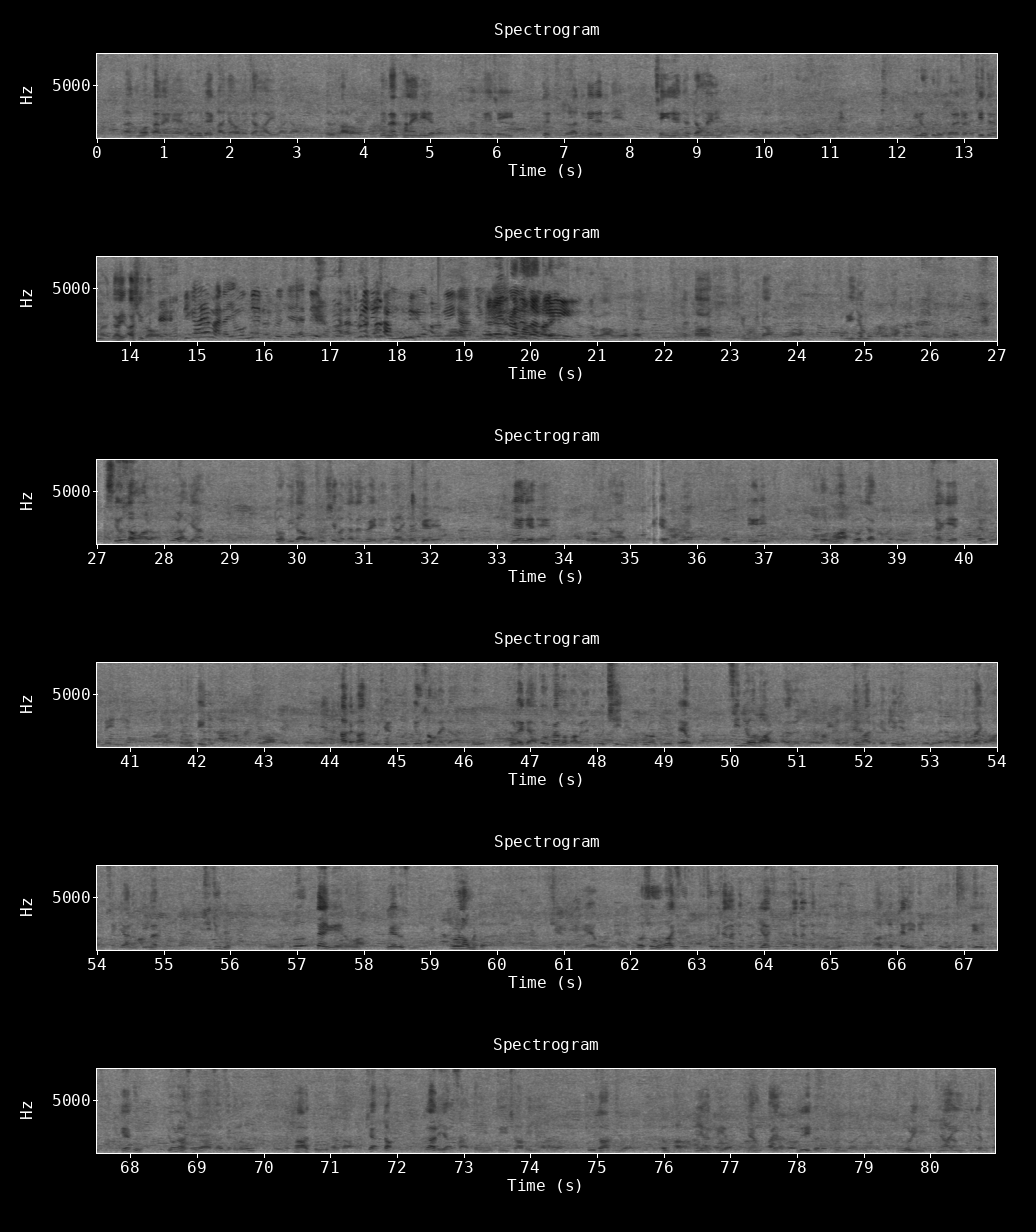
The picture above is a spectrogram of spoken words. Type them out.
အမောခံနိုင်တယ်လှုပ်လှုပ်တဲ့ခါကျတော့လေကျမ်းမာရေးပါညာလှုပ်ထားတော့ပြင်ပန်းခံနိုင်သေးတယ်ပေါ့ဘယ်အချိန်ဒီလိုဒီနေ့ဒီနေ့ချိန်နဲ့ပြောင်းလဲနေတာဟုတ်ကြတာပဲခုလိုပါပြီးတော့ခုလိုပြောရတဲ့အတွက်ကျေးဇူးတင်ပါတယ်အများကြီးအားရှိတော့ဒီကားထဲမှာဒါရမုံမြင့်တို့ဆိုလို့ရှိရင်အစ်စ်ပေါ့နော်ဒါသူတို့တင်းဆောင်မှုတွေရောဘယ်လိုနေတာမြင်ဒီနေကနေ့စားကလေးလေးလို့ဟိုပါဘောနော်အာရှင်မွေလာဟိုပါ သမီးရမုံပေါ့နော်ဆိုတော့စီဥဆောင်ရတာသူတို့ကအရန်ကိုတော်ပြီးသားပါသူရှေ့မှာဇလန်တွေလည်းအများကြီးရိုက်ခဲ့တယ်ဒီရဲနဲ့လည်းတော်တော်များများရိုက်ခဲ့ပြီးတယ်ဆိုတော့ဒီကလေးတွေဘုံလုံးကပြောကြတယ်မလို့ဇက်ရဲ့တန်ဖိုးအနေနဲ့ဘုံလုံးသိနေဆိုတော့ဟိုခါတခါဆိုလို့ရှိရင်သူတို့ပြုတ်ဆောင်လိုက်တာသူတို့လုပ်လိုက်တာကိုယ်ခမ်းမပါဘဲနဲ့သူတို့ချိနေတယ်ကိုတော့သူတို့တဲဟုတ်စီမျောသွားတယ်အဲဒါလည်းဆို တော့အပြင်မှာတကယ်ဖြစ်နေတယ်သူတို့လုပ်လိုက်တော့တော်လိုက်တာလို့စိတ်ကြီးကနေတိမှတ်ပြီးချီကျူးတယ်ဟိုသူတို့တက်ရွယ်တော့ကရွယ်လို့ဆိုလို့သူတို့လောက်မတော်ရှိတကယ်ဟိုသူကရှိုးဟာရှိုးရှိုးလို့ဆက်နေဖြစ်တယ်လို့ဒီဟာရှိုးလို့ဆက်နေဖြစ်တယ်လို့မျိုးဟိုဖြစ်နေသည်သူတို့သူတို့ကလေးတွေသူတို့တကယ်ကိုပြောလာဆိုတာအစားစကလုံးအထားတူကအဖြတ်တောက်အဲ့ဒါတွေကအစားအကုန်လုံးတေးချလေးတွေကျူးစားပြီးတော့လောက်ထားမြင်ရပြီးတော့ရမ်းအားရကလေးတွေလည်းဘုန်းကြီးပါတယ် သူတို့တွေအများကြီးဒီတက်မက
